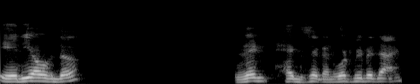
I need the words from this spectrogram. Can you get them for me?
area of the red hexagon, what will be that?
